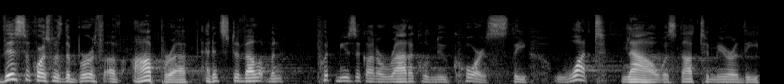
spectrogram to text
This, of course, was the birth of opera, and its development put music on a radical new course. The what now was not to mirror the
